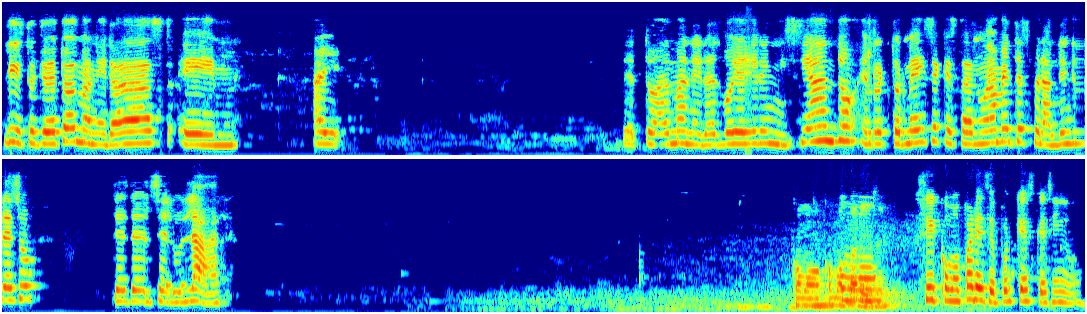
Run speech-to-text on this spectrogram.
Listo, yo de todas maneras, eh, ahí, de todas maneras voy a ir iniciando. El rector me dice que está nuevamente esperando ingreso desde el celular. ¿Cómo, cómo ¿Cómo- parece? Sí, ¿cómo parece? Porque es que si no.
